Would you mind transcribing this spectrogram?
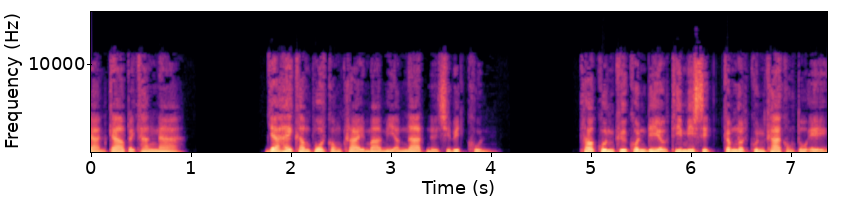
การก้าวไปข้างหน้า อย่าให้คำพูดของใครมามีอำนาจเหนือชีวิตคุณ เพราะคุณคือคนเดียวที่มีสิทธิ์กำหนดคุณค่าของตัวเอง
